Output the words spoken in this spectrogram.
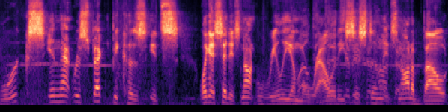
works in that respect because it's. Like I said, it's not really a morality system. It's not about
